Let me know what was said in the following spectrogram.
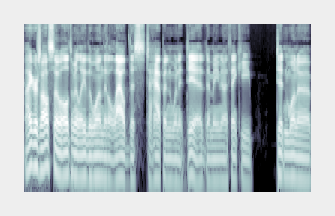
Iger's also ultimately the one that allowed this to happen when it did. I mean, I think he didn't want to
